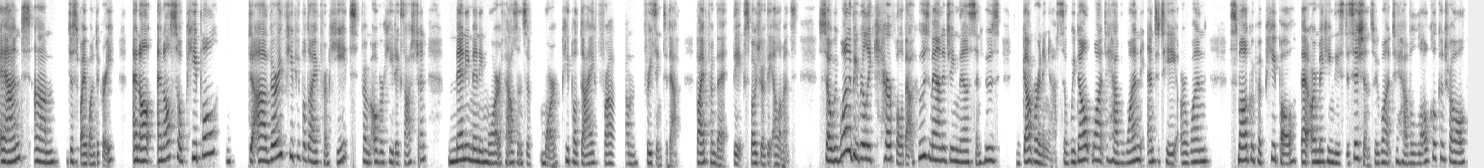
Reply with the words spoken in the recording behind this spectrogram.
and um, just by one degree. And all and also people uh, very few people die from heat, from overheat exhaustion. Many, many more, thousands of more people die from freezing to death by from the, the exposure of the elements. So we want to be really careful about who's managing this and who's governing us. So we don't want to have one entity or one small group of people that are making these decisions. We want to have local control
